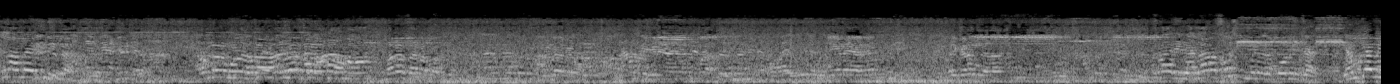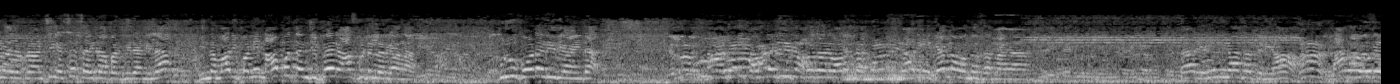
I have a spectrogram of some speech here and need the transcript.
எல்லாமே இருக்குது சார் சார் இது எல்லாரும் சோஷியல் மீடியாவில் போடுங்க sir MKP Nagar branch SS Hyderabad பிரியாணியில் இந்த மாதிரி பண்ணி நாற்பத்தஞ்சு பேர் ஹாஸ்பிட்டலில் இருக்காங்க. ப்ரூஃபோட ரீதி வாங்கிட்டேன் கேட்க வந்தோம் சார் நாங்க. சார் எங்களுக்கு என்ன சார் தெரியும்? நாங்க ஒரு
